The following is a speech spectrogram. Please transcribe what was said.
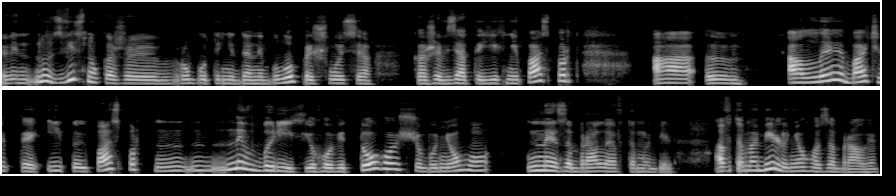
Він, ну, звісно, каже, роботи ніде не було, прийшлося, каже, взяти їхній паспорт. А, е, але, бачите, і той паспорт не вберіг його від того, щоб у нього не забрали автомобіль. Автомобіль у нього забрали.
